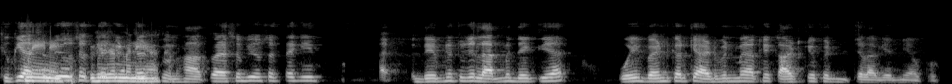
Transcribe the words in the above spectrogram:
क्योंकि ऐसा भी हो सकता है विजन में नहीं सुन हाँ तो ऐसा भी हो सकता है कि देव ने तुझे लैब में देख लिया वही बेंड करके एडमिन में आके काट के फिर चला गया मियाँ को।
